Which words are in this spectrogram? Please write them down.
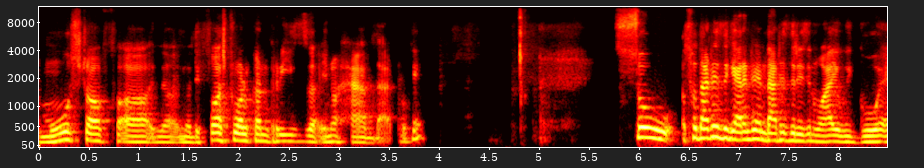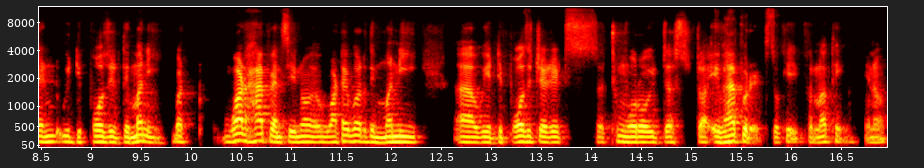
most of uh, the, you know, the first world countries uh, you know have that okay so so that is the guarantee and that is the reason why we go and we deposit the money. But what happens you know whatever the money uh, we deposited it's uh, tomorrow it just uh, evaporates okay for nothing you know.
